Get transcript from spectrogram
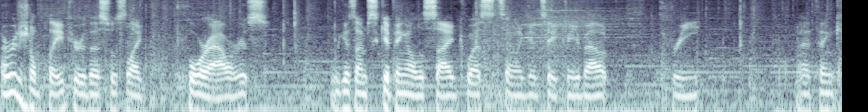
My original playthrough of this was like four hours. Because I'm skipping all the side quests, it's only gonna take me about three, I think.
